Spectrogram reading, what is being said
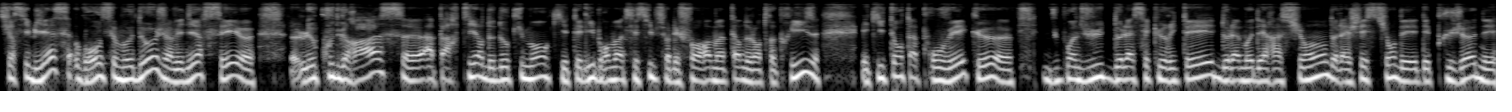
sur CBS grosso modo de dire c'est le coup de grâce à partir de documents qui étaient librement accessibles sur les forum interne de l'entreprise et qui tente à prouver que euh, du point de vue de la sécurité, de la modération, de la gestion des, plus jeunes et,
